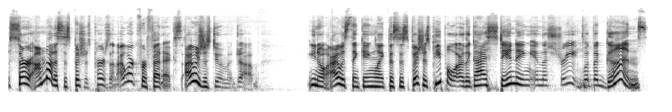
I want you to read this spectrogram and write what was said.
sir, I'm not a suspicious person. I work for FedEx. I was just doing my job you know, I was thinking like the suspicious people are the guys standing in the street with the guns.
